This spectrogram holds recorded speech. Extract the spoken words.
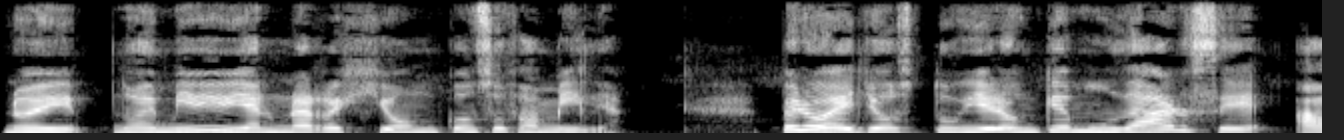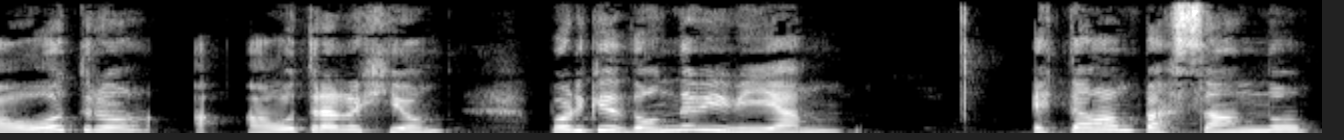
Noemí vivía en una región con su familia pero ellos tuvieron que mudarse a, otro, a otra región porque donde vivían estaban pasando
